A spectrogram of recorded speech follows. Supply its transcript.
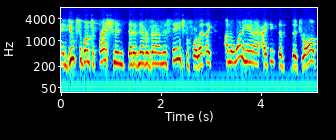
And Duke's a bunch of freshmen that have never been on this stage before. Like, like on the one hand, I, I think the, the draw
